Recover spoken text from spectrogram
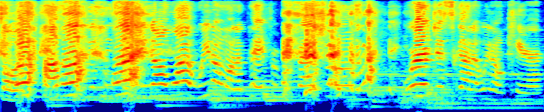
So it's possible Disney said, you know what? We don't want to pay for professionals. We're just gonna, we don't care.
